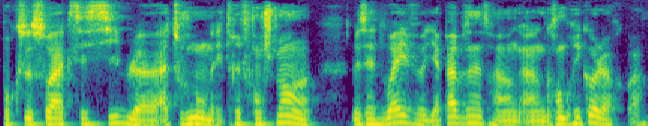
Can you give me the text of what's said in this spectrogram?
pour que ce soit accessible à tout le monde. Et très franchement, le Z-Wave, il n'y a pas besoin d'être un, un grand bricoleur, quoi.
